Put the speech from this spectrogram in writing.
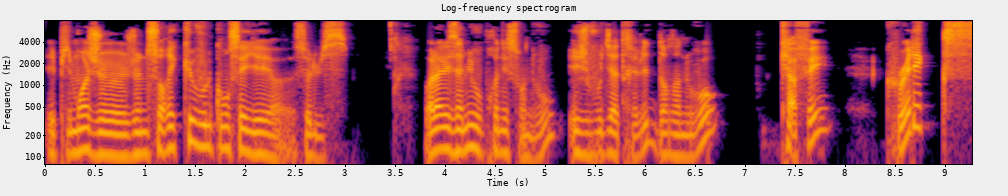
et puis moi, je, je, ne saurais que vous le conseiller, euh, celui-ci. Voilà, les amis, vous prenez soin de vous. Et je vous dis à très vite dans un nouveau Café Critics.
